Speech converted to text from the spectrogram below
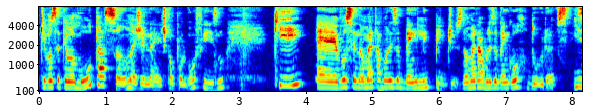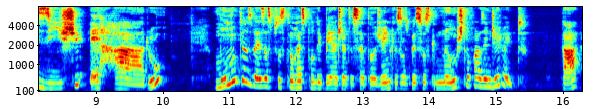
que você tem uma mutação né, genética, um polimorfismo, que é, você não metaboliza bem lipídios, não metaboliza bem gorduras. Existe, é raro. Muitas vezes as pessoas que não respondem bem à dieta cetogênica são as pessoas que não estão fazendo direito, tá?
